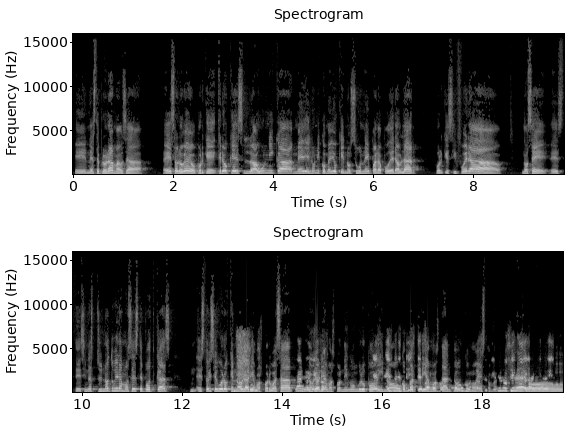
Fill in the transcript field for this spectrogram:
en este programa, o sea, eso lo veo, porque creo que es la única media, el único medio que nos une para poder hablar, porque si fuera, no sé, este, si no, si no tuviéramos este podcast, estoy seguro que no hablaríamos por WhatsApp, Claro, no hablaríamos por ningún grupo Es- y no triste, compartiríamos porque, tanto por como esto. Yo no sé nada de la vida de Pero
